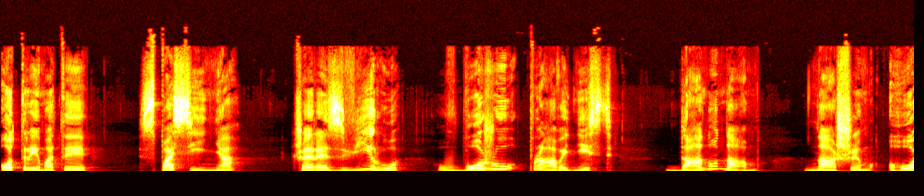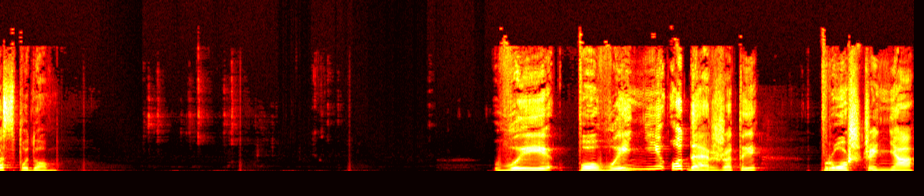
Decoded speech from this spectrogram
отримати спасіння через віру в Божу праведність, дану нам, нашим Господом. Ви повинні одержати прощення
